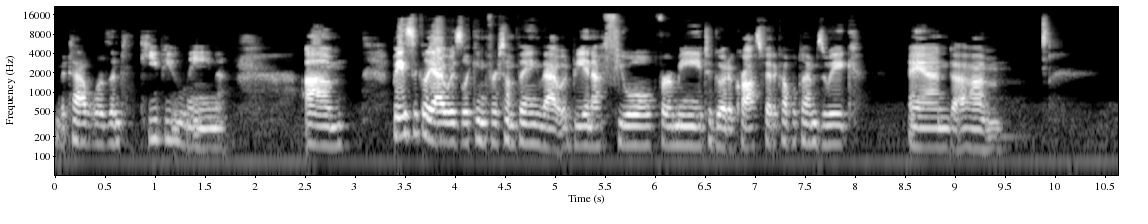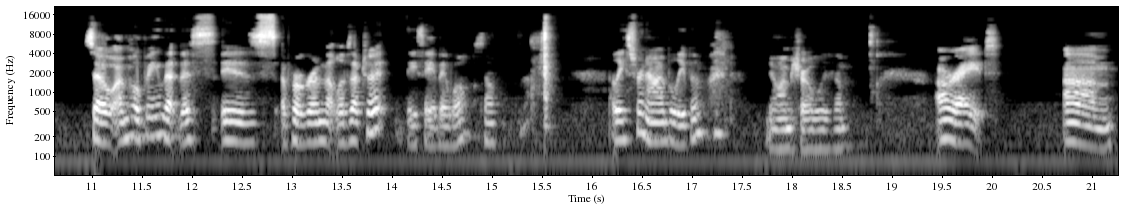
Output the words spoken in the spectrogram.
metabolism to keep you lean. Um, basically, I was looking for something that would be enough fuel for me to go to CrossFit a couple times a week. And um, so I'm hoping that this is a program that lives up to it. They say they will. So at least for now, I believe them. no, I'm sure I believe them. All right. Um,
